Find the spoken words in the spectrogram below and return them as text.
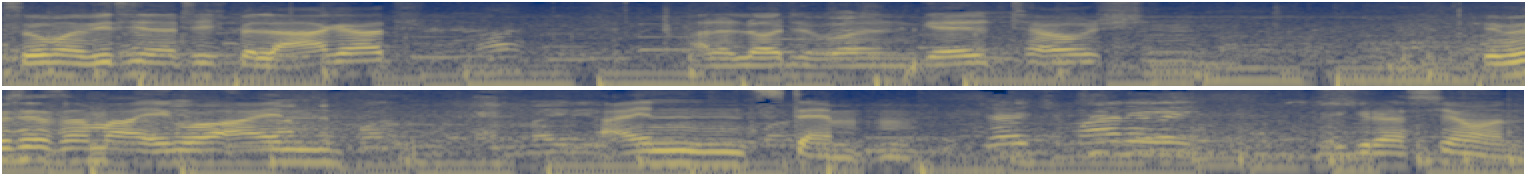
So, man wird hier natürlich belagert. Alle Leute wollen Geld tauschen. Wir müssen jetzt nochmal irgendwo ein, einstampen. Migration.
